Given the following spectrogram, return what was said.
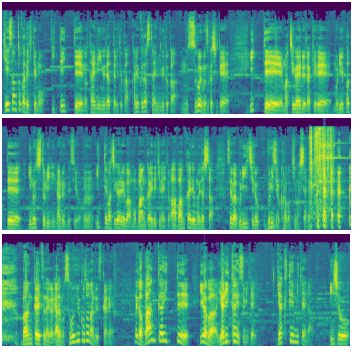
計算とかできても、一手一手のタイミングであったりとか、火力出すタイミングとか、もうすごい難しくて、一手間違えるだけで、もうリューパって命取りになるんですよ。うん。一手間違えればもう挽回できないと。あ、挽回で思い出した。そういえばブリーチの、ブリーチのコラボ来ましたね。挽回つながり。あ、でもそういうことなんですかね。なんか挽回って、いわばやり返すみたいな、逆転みたいな印象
